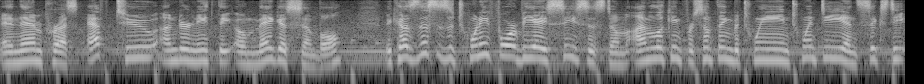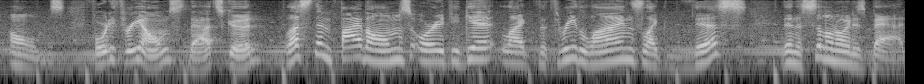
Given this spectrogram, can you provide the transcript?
and then press F2 underneath the Omega symbol. Because this is a 24 VAC system, I'm looking for something between 20 and 60 ohms. 43 ohms, that's good. Less than 5 ohms, or if you get like the three lines like this, then the solenoid is bad.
